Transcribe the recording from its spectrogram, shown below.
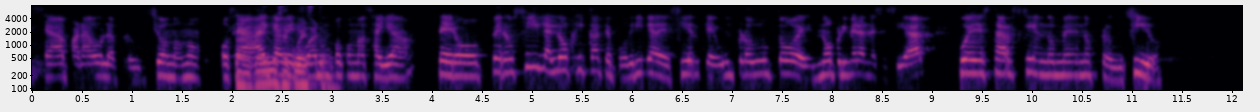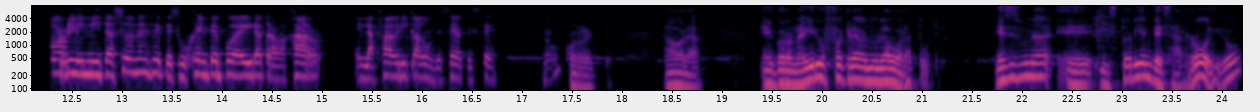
se ha parado la producción o no. O sea, hay que averiguar un poco más allá. Pero, pero sí, la lógica te podría decir que un producto de no primera necesidad puede estar siendo menos producido por limitaciones de que su gente pueda ir a trabajar en la fábrica donde sea que esté. Correcto. Ahora, el coronavirus fue creado en un laboratorio. Esa es una eh, historia en desarrollo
